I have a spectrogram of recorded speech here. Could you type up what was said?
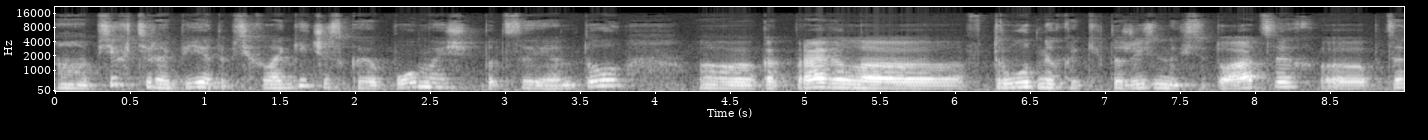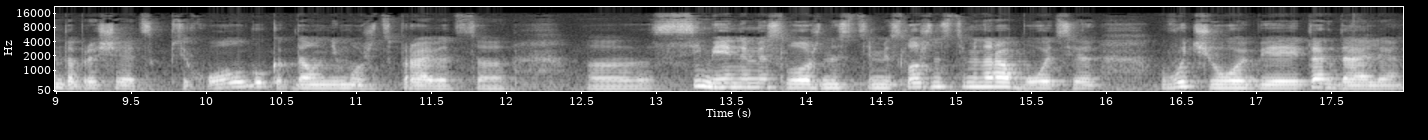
А, психотерапия – это психологическая помощь пациенту, как правило, в трудных каких-то жизненных ситуациях э, пациент обращается к психологу, когда он не может справиться э, с семейными сложностями, сложностями на работе, в учебе и так далее.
